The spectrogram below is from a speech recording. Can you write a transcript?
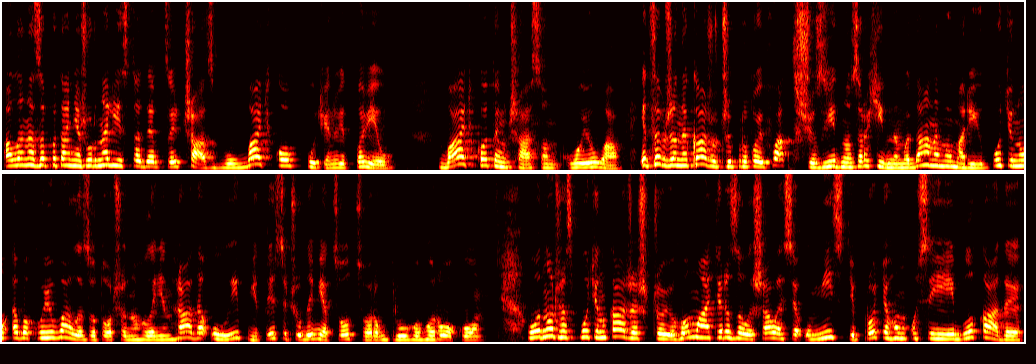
Але на запитання журналіста, де в цей час був батько, Путін відповів: батько тим часом воював. І це вже не кажучи про той факт, що згідно з архівними даними Марію Путіну евакуювали з оточеного Ленінграда у липні 1942 року. Водночас Путін каже, що його матір залишалася у місті протягом усієї блокади,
